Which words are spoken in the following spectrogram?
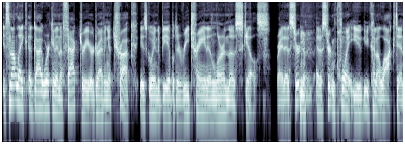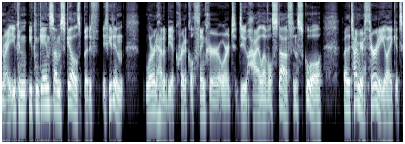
it's not like a guy working in a factory or driving a truck is going to be able to retrain and learn those skills right? At a certain yep. at a certain point you you kind of locked in right? You can you can gain some skills but if if you didn't learn how to be a critical thinker or to do high level stuff in school by the time you're 30 like it's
